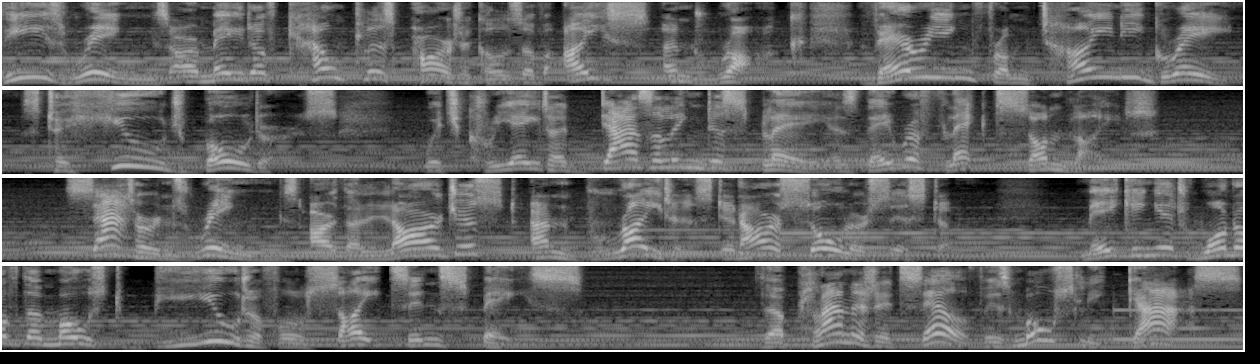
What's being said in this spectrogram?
These rings are made of countless particles of ice and rock, varying from tiny grains to huge boulders, which create a dazzling display as they reflect sunlight. Saturn's rings are the largest and brightest in our solar system, making it one of the most beautiful sights in space. The planet itself is mostly gas,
